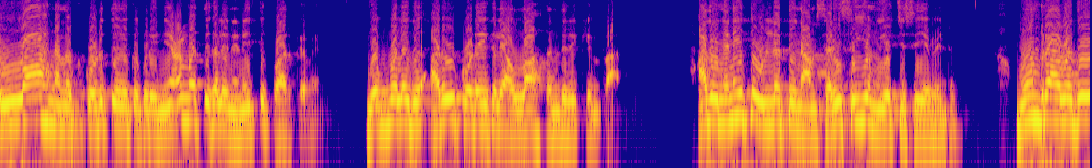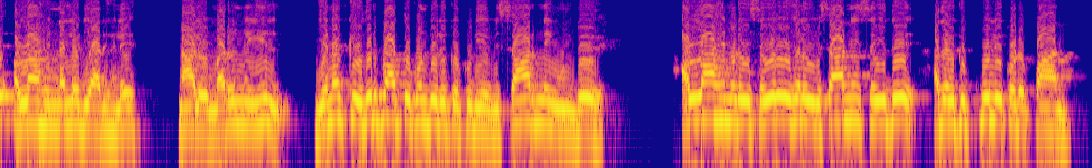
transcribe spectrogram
அல்லாஹ் நமக்கு கொடுத்து இருக்கக்கூடிய நியமத்துகளை நினைத்து பார்க்க வேண்டும். எவ்வளவு அருள் கொடைகளை அல்லாஹ் தந்திருக்கின்றான். அதை நினைத்து உள்ளத்தை நாம் சரி செய்ய முயற்சி செய்ய வேண்டும். மூன்றாவது அல்லாஹின் நல்லடியார்களே நாளை மறுமையில் எனக்கு எதிர்பார்த்து கொண்டிருக்கக்கூடிய விசாரணை உண்டு. அல்லாஹினுடைய செயல்களை விசாரணை செய்து அதற்கு கூலி கொடுப்பான்.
